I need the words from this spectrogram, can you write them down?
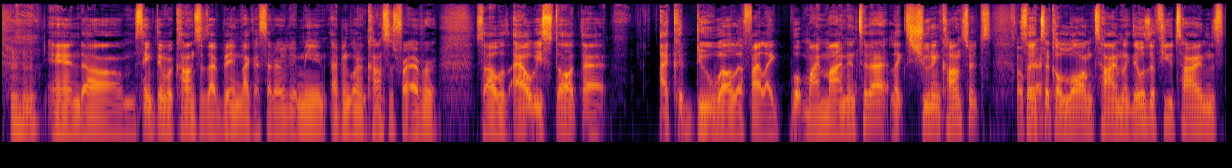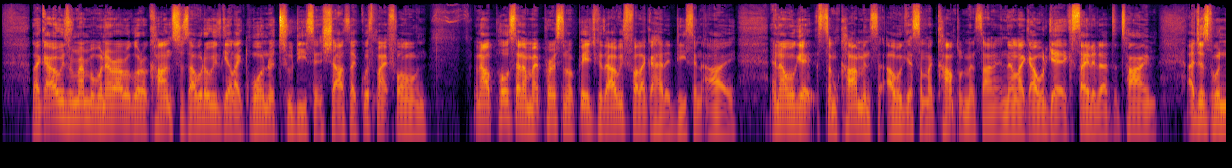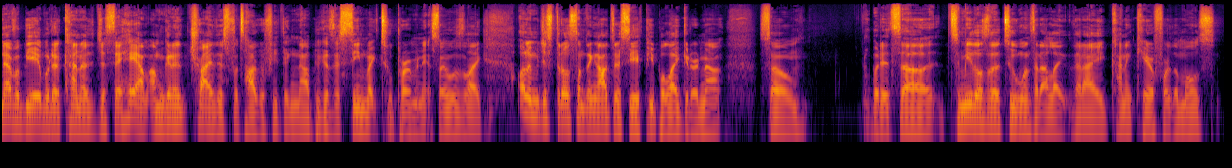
And um, same thing with concerts. I've been, like I said earlier, me I've been going to concerts forever. So I was, I always thought that. I could do well if I like put my mind into that, like shooting concerts. So it took a long time. Like there was a few times, like I always remember whenever I would go to concerts, I would always get like one or two decent shots, like with my phone. And I'll post that on my personal page because I always felt like I had a decent eye. And I would get some comments, I would get some like, compliments on it. And then like I would get excited at the time. I just would never be able to kind of just say, hey, I'm, I'm going to try this photography thing now because it seemed like too permanent. So it was like, oh, let me just throw something out there, see if people like it or not. So, but it's, uh, to me, those are the two ones that I like, that I kind of care for the most.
